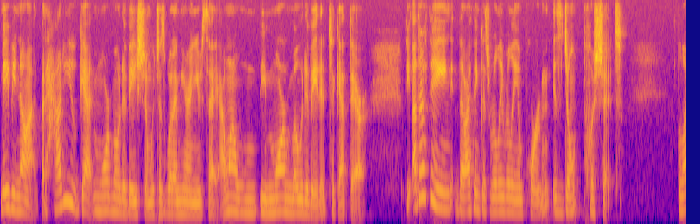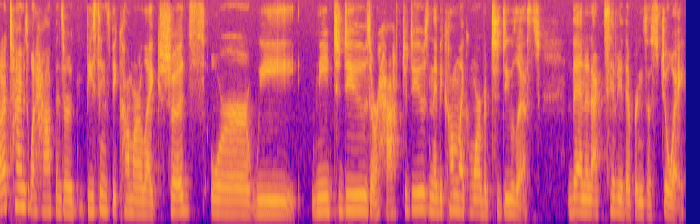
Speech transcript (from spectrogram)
Maybe not, but how do you get more motivation, which is what I'm hearing you say? I want to be more motivated to get there. The other thing that I think is really, really important is don't push it. A lot of times, what happens are these things become our like shoulds or we need to do's or have to do's, and they become like more of a to do list than an activity that brings us joy.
